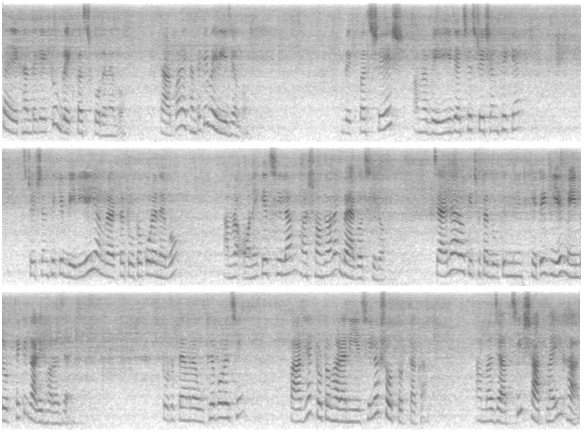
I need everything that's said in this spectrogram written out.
তাই এখান থেকে একটু ব্রেকফাস্ট করে নেব। তারপর এখান থেকে বেরিয়ে যাব। ব্রেকফাস্ট শেষ, আমরা বেরিয়ে যাচ্ছি স্টেশন থেকে। স্টেশন থেকে বেরিয়েই আমরা একটা টোটো করে নেব। আমরা অনেকে ছিলাম, আর সঙ্গে অনেক ব্যাগও ছিল। চাইলে আরও কিছুটা দু তিন মিনিট হেঁটে গিয়ে মেইন রোড থেকে গাড়ি ধরা যায়। টোটোতে আমরা উঠে পড়েছি। পার হেড টোটো ভাড়া নিয়েছিল সত্তর টাকা। আমরা যাচ্ছি সাত মাইল ঘাট।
